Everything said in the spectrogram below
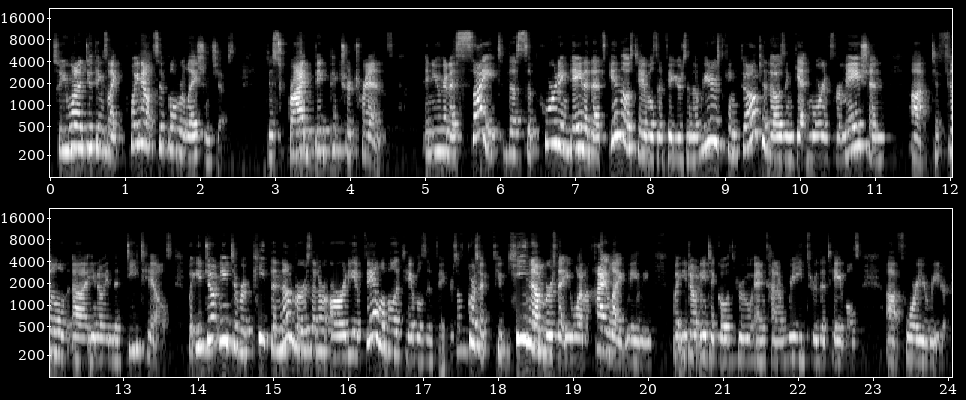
So you want to do things like point out simple relationships, describe big picture trends, and you're going to cite the supporting data that's in those tables and figures, and the readers can go to those and get more information uh, to fill, uh, you know, in the details. But you don't need to repeat the numbers that are already available in tables and figures. Of course, a few key numbers that you want to highlight maybe, but you don't need to go through and kind of read through the tables uh, for your readers.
